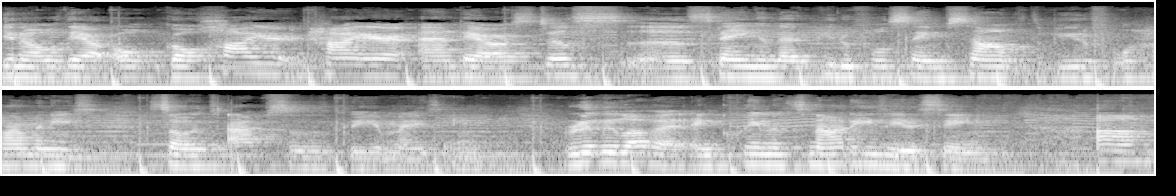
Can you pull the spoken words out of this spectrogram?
you know they are all go higher and higher and they are still uh, staying in that beautiful same sound with the beautiful harmonies. So it's absolutely amazing. Really love it. And queen it's not easy to sing. Um,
